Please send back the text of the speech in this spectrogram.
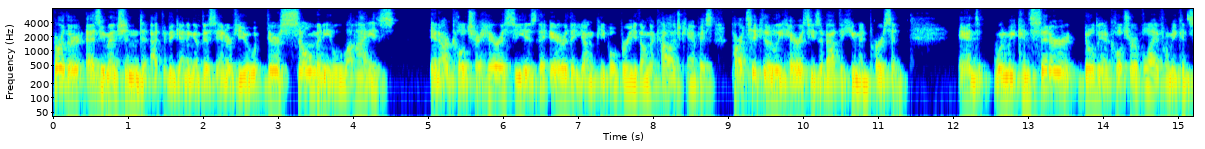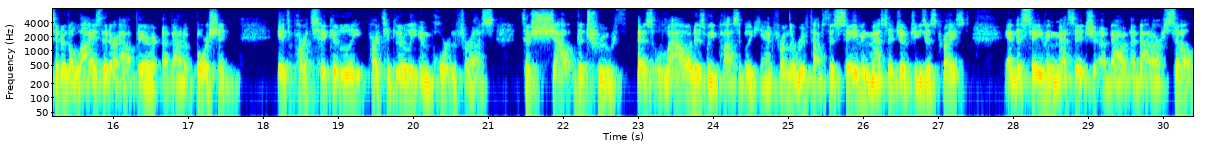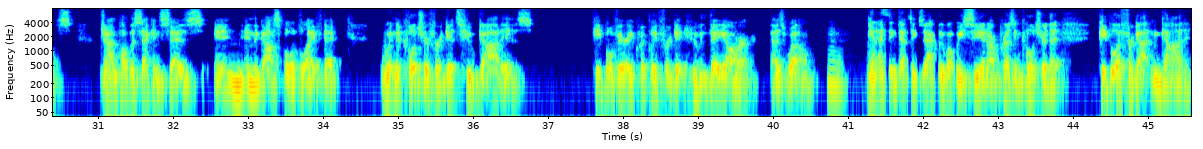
Further, as you mentioned at the beginning of this interview, there are so many lies in our culture. Heresy is the air that young people breathe on the college campus, particularly heresies about the human person. And when we consider building a culture of life, when we consider the lies that are out there about abortion, it's particularly particularly important for us to shout the truth as loud as we possibly can from the rooftops the saving message of Jesus Christ and the saving message about about ourselves. John Paul II says in in the gospel of life that when the culture forgets who God is people very quickly forget who they are as well. Mm. And I think that's exactly what we see in our present culture that people have forgotten God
